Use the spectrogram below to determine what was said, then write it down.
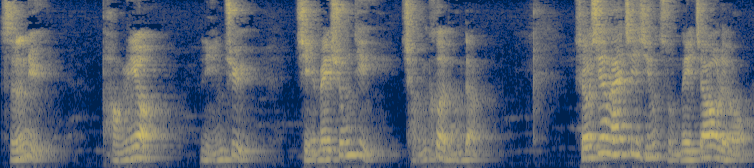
子女、朋友、邻居、姐妹、兄弟、乘客等等。首先来进行组内交流，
